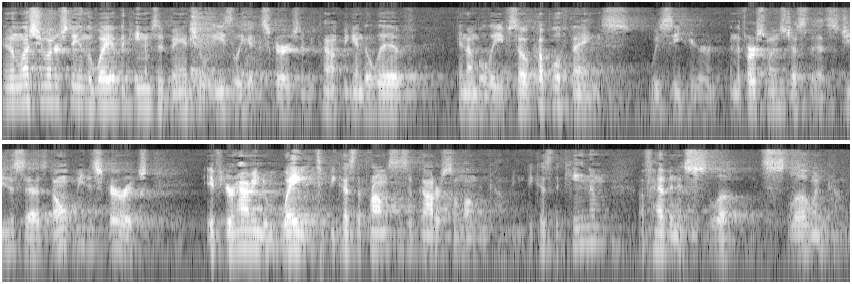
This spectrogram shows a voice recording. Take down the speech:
And unless you understand the way of the kingdom's advance, you'll easily get discouraged and become, begin to live in unbelief. So, a couple of things we see here. And the first one is just this Jesus says, Don't be discouraged if you're having to wait because the promises of God are so long in coming. Because the kingdom of heaven is slow, it's slow in coming.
